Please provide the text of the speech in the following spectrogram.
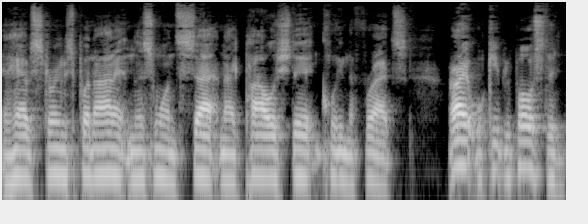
and have strings put on it. And this one's set, and I polished it and cleaned the frets. All right, we'll keep you posted.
